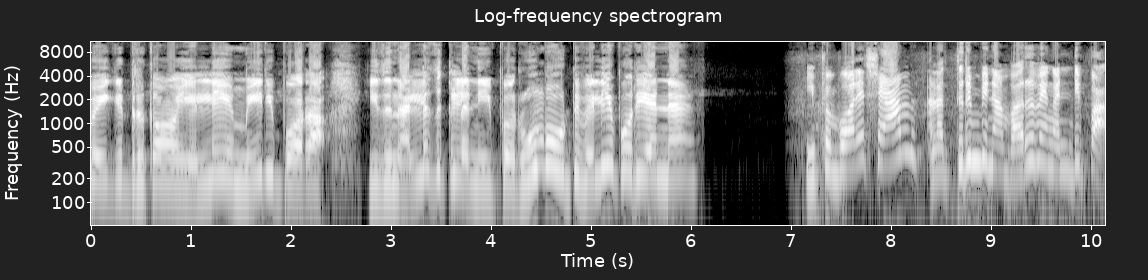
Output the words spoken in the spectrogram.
போய்கிட்டு இருக்க உன் எல்லையை மீறி போறா. இது நல்லதுக்கு இல்ல. நீ இப்போ ரூமை விட்டு வெளியே போறியா என்ன? இப்போ போகிறேன் ஷாம். ஆனால் திரும்பி நான் வருவேன் கண்டிப்பாக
